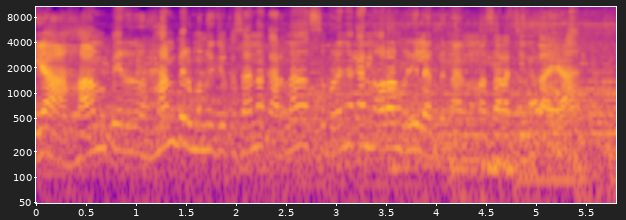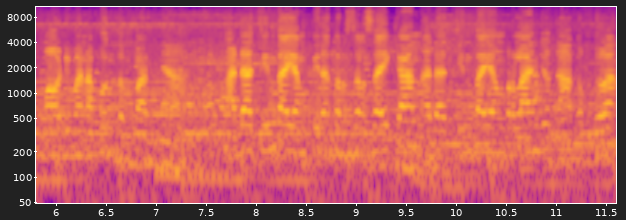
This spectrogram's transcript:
Ya, hampir hampir menuju ke sana karena sebenarnya kan orang relate dengan masalah cinta ya. Mau di mana pun tempatnya. Ada cinta yang tidak terselesaikan, ada cinta yang berlanjut. Nah, kebetulan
